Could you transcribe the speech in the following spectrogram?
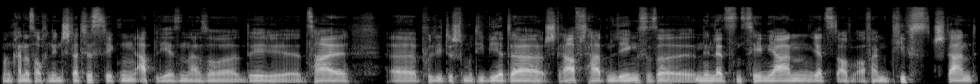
Man kann das auch in den Statistiken ablesen. Also die Zahl äh, politisch motivierter Straftaten links ist äh, in den letzten zehn Jahren jetzt auf, auf einem Tiefststand,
